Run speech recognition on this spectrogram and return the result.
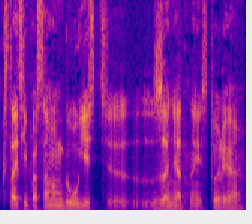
Кстати, и про сам МГУ есть э, занятная история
